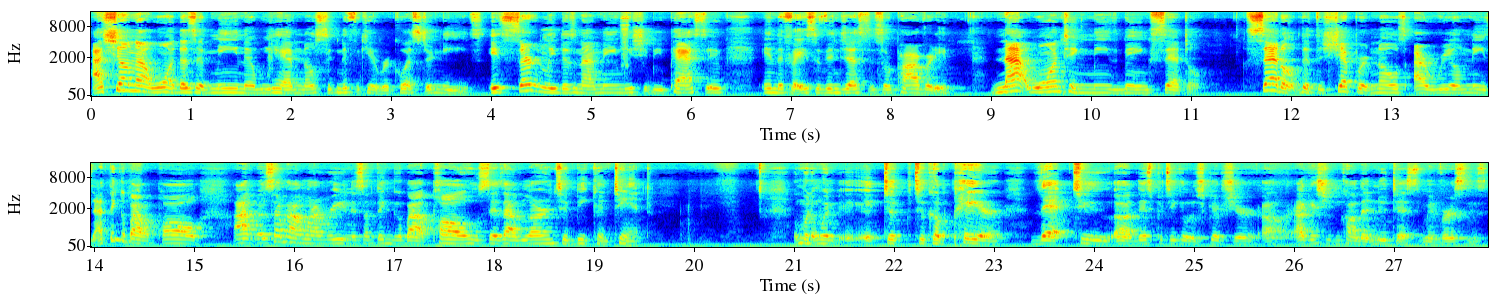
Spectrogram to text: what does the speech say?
I shall not want doesn't mean that we have no significant requests or needs. It certainly does not mean we should be passive in the face of injustice or poverty. Not wanting means being settled. Settled that the shepherd knows our real needs. I think about a Paul. I, somehow when I'm reading this, I'm thinking about Paul who says, "I've learned to be content." When, when to to compare that to uh, this particular scripture, uh, I guess you can call that New Testament versus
